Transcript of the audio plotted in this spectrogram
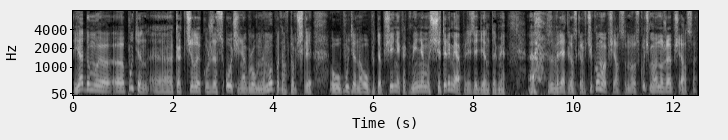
я думаю, э, Путин, э, как человек уже с очень огромным опытом, том числе у Путина опыт общения как минимум с четырьмя президентами. А, вряд ли он с Кравчуком общался, но с Кучмой он уже общался.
